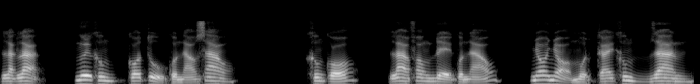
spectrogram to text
lạc lạc, ngươi không có tủ quần áo sao? Không có, là phòng để quần áo, nho nhỏ một cái không gian,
